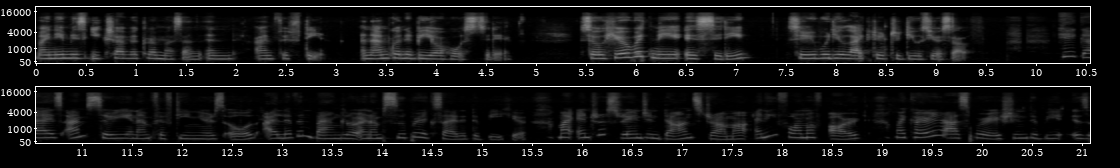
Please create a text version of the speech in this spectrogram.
My name is Iksha Vikramasan and I'm 15, and I'm going to be your host today. So, here with me is Siri. Siri, would you like to introduce yourself? Hey guys, I'm Siri and I'm 15 years old. I live in Bangalore and I'm super excited to be here. My interests range in dance, drama, any form of art. My career aspiration to be is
